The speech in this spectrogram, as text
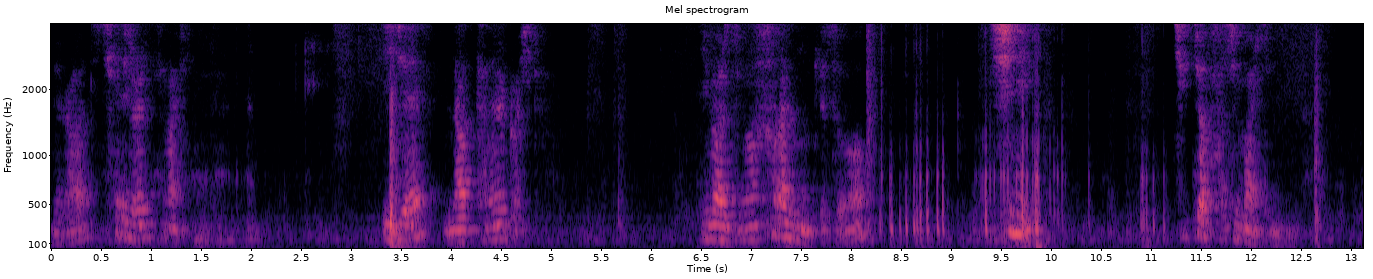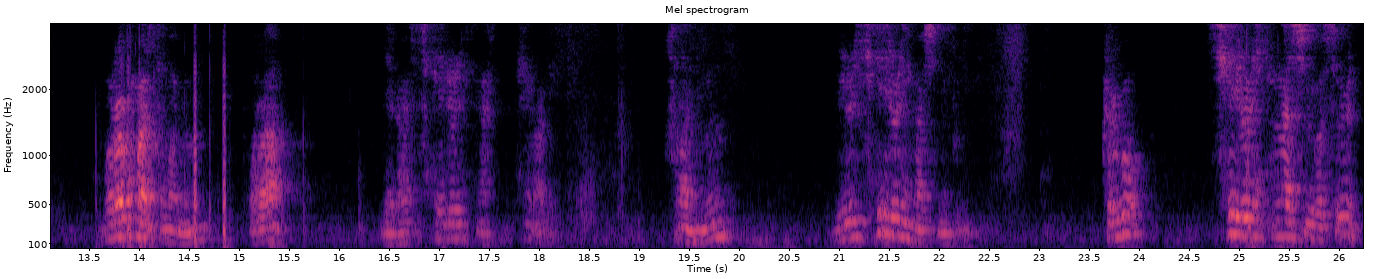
내가 세를 행하리니 이제 나타낼 것이다. 이 말씀은 하나님께서 신이 직접 하신 말씀입니다. 뭐라고 말씀하냐면 보라 내가 세를 행하, 행하겠다. 하나님은 늘 세를 행하시는 분입니다. 그리고 세를 행하신 것을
